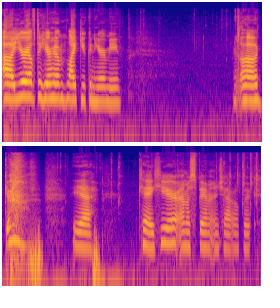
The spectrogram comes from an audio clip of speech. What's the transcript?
uh you're able to hear him like you can hear me. Uh, yeah. Okay, here I'm gonna spam it in chat real quick.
